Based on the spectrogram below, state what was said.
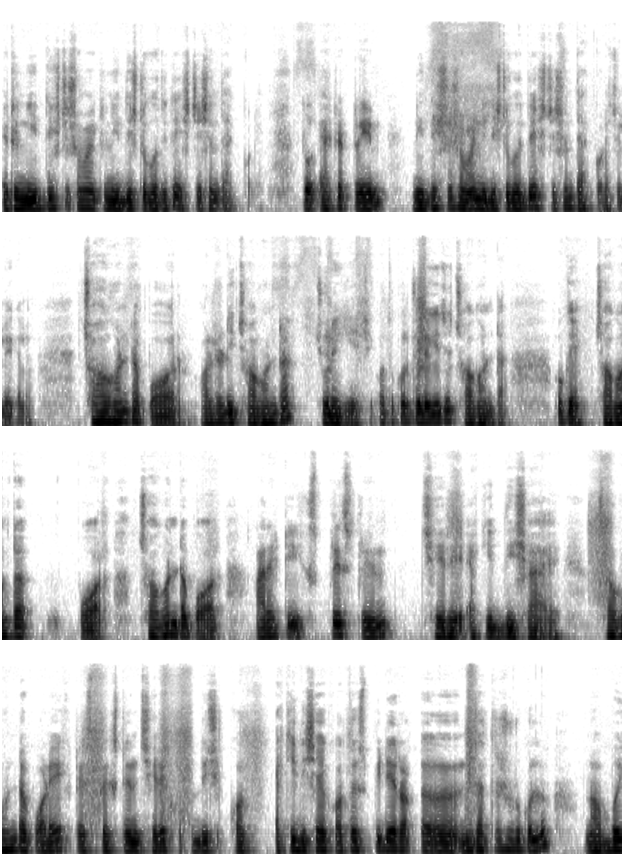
একটি নির্দিষ্ট সময় একটি নির্দিষ্ট গতিতে স্টেশন ত্যাগ করে। তো একটা ট্রেন নির্দিষ্ট সময় নির্দিষ্ট গতিতে স্টেশন ত্যাগ করে চলে গেল। ছ ঘণ্টা পর অলরেডি ছ ঘণ্টা চলে গিয়েছে। কতক্ষণ চলে গিয়েছে? ছ ঘণ্টা। ওকে ছ ঘণ্টা পর, ছ ঘণ্টা পর আরেকটি এক্সপ্রেস ট্রেন ছেড়ে একই দিশায়। ছ ঘণ্টা পরে এক্সপ্রেস ট্রেন ছেড়ে কত দিশা, কত, একই দিশায় কত স্পিডে যাত্রা শুরু করল? নব্বই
